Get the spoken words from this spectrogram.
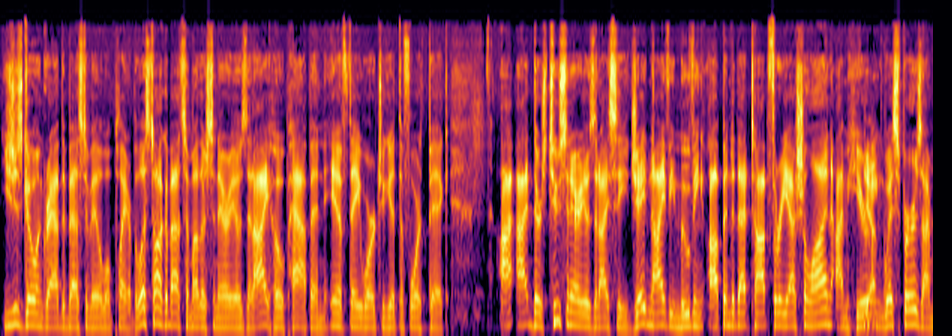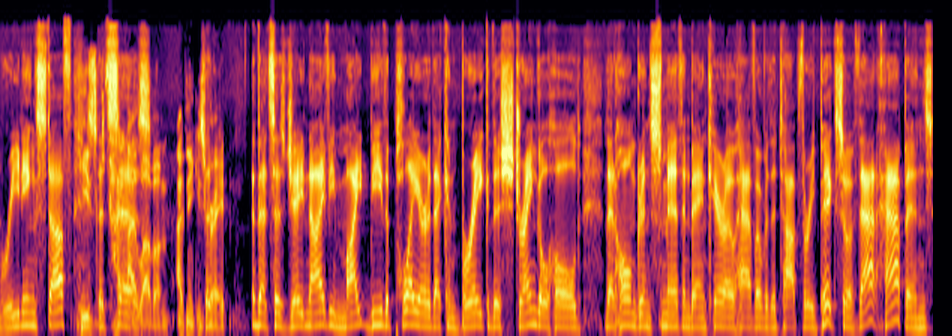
You just go and grab the best available player. But let's talk about some other scenarios that I hope happen if they were to get the fourth pick. I, I, there's two scenarios that I see. Jaden Ivey moving up into that top three echelon. I'm hearing yep. whispers. I'm reading stuff. He's. That says, I, I love him. I think he's that, great. That says Jaden Ivey might be the player that can break the stranglehold that Holmgren, Smith, and Banchero have over the top three picks. So if that happens,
